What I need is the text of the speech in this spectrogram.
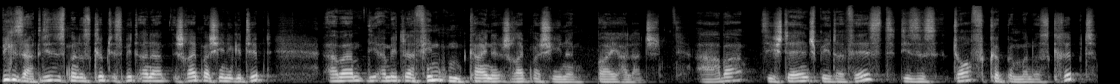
Wie gesagt, dieses Manuskript ist mit einer Schreibmaschine getippt, aber die Ermittler finden keine Schreibmaschine bei Hallatsch. Aber sie stellen später fest, dieses Dorfköppe-Manuskript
